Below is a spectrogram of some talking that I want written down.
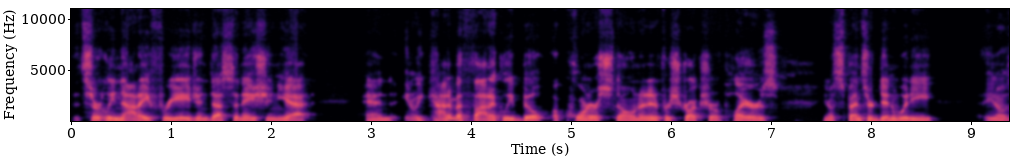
It's certainly not a free agent destination yet. And you know, he kind of methodically built a cornerstone, an infrastructure of players. You know, Spencer Dinwiddie, you know, a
